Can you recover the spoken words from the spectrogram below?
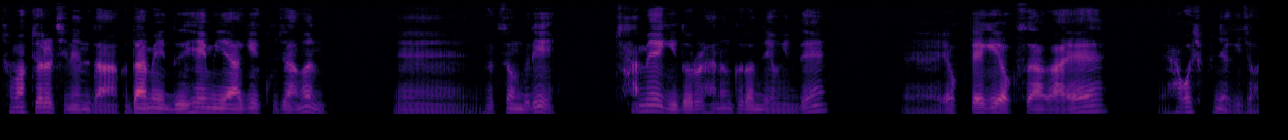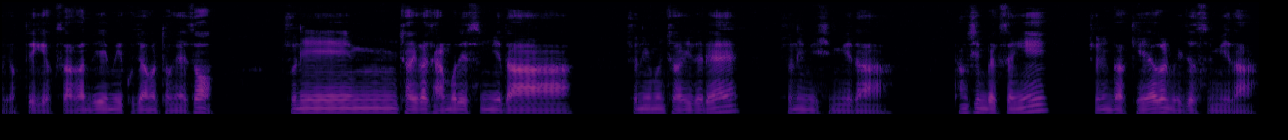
초막절을 지낸다. 그 다음에 느헤미야기 9장은 예, 백성들이 참회 기도를 하는 그런 내용인데 예, 역대기 역사가에 하고 싶은 얘기죠. 역대기 역사가 느헤미 9장을 통해서 주님 저희가 잘못했습니다. 주님은 저희들의 주님이십니다. 당신 백성이 주님과 계약을 맺었습니다.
